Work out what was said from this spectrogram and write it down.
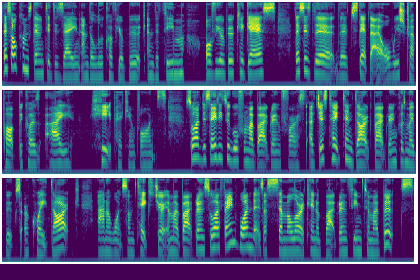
This all comes down to design and the look of your book and the theme of your book, I guess. This is the, the step that I always trip up because I hate picking fonts. So I've decided to go for my background first. I've just typed in dark background because my books are quite dark and I want some texture in my background. So I find one that is a similar kind of background theme to my books.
